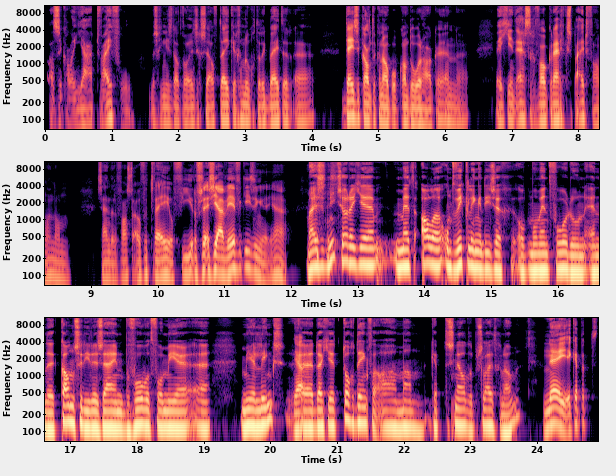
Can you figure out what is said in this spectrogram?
als ik al een jaar twijfel, misschien is dat wel in zichzelf teken genoeg dat ik beter eh, deze kant de knoop op kan doorhakken. En eh, weet je, in het ergste geval krijg ik spijt van. En dan zijn er vast over twee of vier of zes jaar weer verkiezingen. Ja. Maar is het niet zo dat je met alle ontwikkelingen die zich op het moment voordoen en de kansen die er zijn, bijvoorbeeld voor meer, eh, meer links, Ja. eh, dat je toch denkt van, oh man, ik heb te snel dat besluit genomen? Nee, ik heb het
